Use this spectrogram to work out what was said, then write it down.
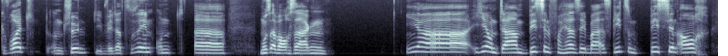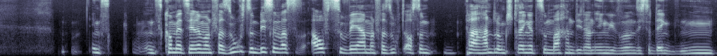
gefreut und schön, die wieder zu sehen. Und äh, muss aber auch sagen, ja, hier und da ein bisschen vorhersehbar. Es geht so ein bisschen auch ins, ins Kommerzielle. Man versucht so ein bisschen was aufzuwehren. Man versucht auch so ein paar Handlungsstränge zu machen, die dann irgendwie, wo man sich so denkt, hm,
